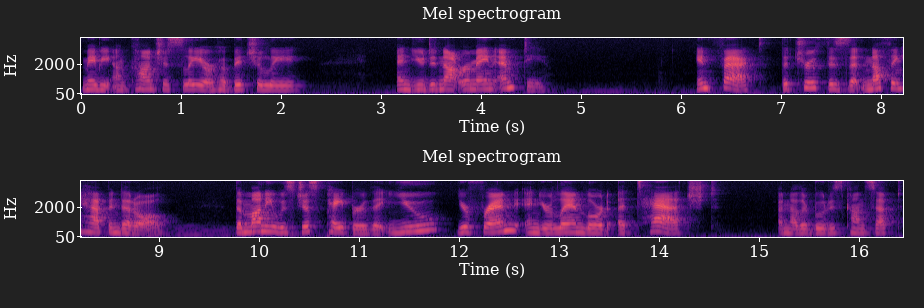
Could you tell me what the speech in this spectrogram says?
maybe unconsciously or habitually, and you did not remain empty. In fact, the truth is that nothing happened at all. The money was just paper that you, your friend, and your landlord attached, another Buddhist concept,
